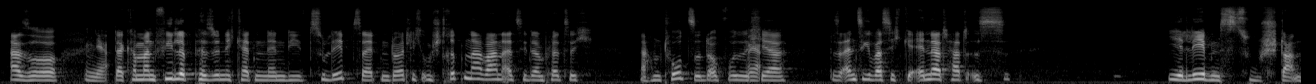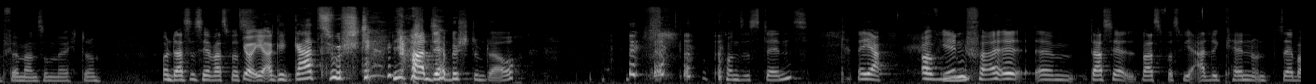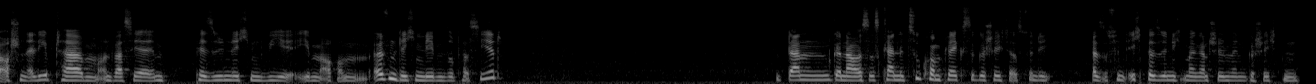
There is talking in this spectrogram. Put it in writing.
Also ja. da kann man viele Persönlichkeiten nennen, die zu Lebzeiten deutlich umstrittener waren, als sie dann plötzlich nach dem Tod sind, obwohl sich ja, ja das Einzige, was sich geändert hat, ist ihr Lebenszustand, wenn man so möchte. Und das ist ja was, was. Ja, ihr Aggregatzustand. ja, der bestimmt auch. Konsistenz. Naja, auf mhm. jeden Fall, ähm, das ja was, was wir alle kennen und selber auch schon erlebt haben und was ja im persönlichen wie eben auch im öffentlichen Leben so passiert. Dann, genau, es ist keine zu komplexe Geschichte. Das finde ich, also finde ich persönlich immer ganz schön, wenn Geschichten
